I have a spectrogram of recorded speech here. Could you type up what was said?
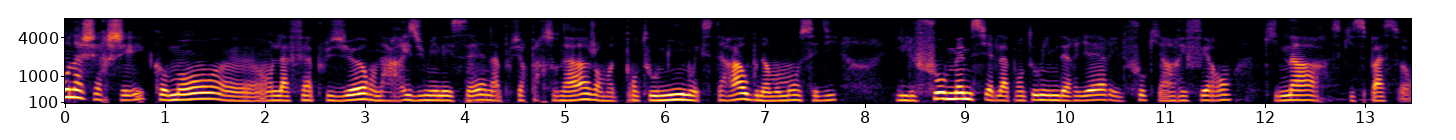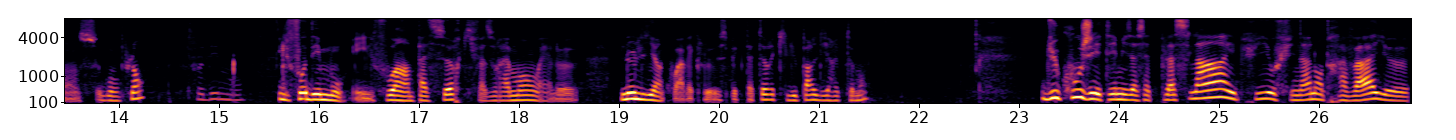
On a cherché comment, euh, on l'a fait à plusieurs, on a résumé les scènes à plusieurs personnages en mode pantomime etc. Au bout d'un moment, on s'est dit, il faut, même s'il y a de la pantomime derrière, il faut qu'il y ait un référent qui narre ce qui se passe en second plan. Il faut des mots. Il faut des mots et il faut un passeur qui fasse vraiment le, lien quoi avec le spectateur et qui lui parle directement. Du coup, j'ai été mise à cette place-là et puis au final, on travaille. Euh,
